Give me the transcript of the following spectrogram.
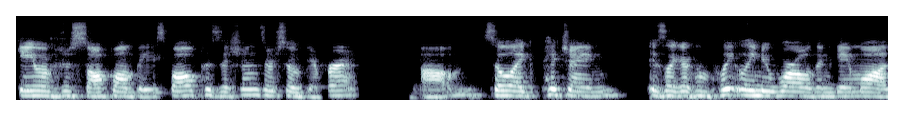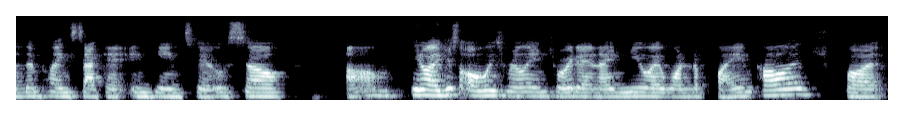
game of just softball and baseball, positions are so different. Um, so like pitching is like a completely new world in game one than playing second in game two. So, um, you know, I just always really enjoyed it and I knew I wanted to play in college, but,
